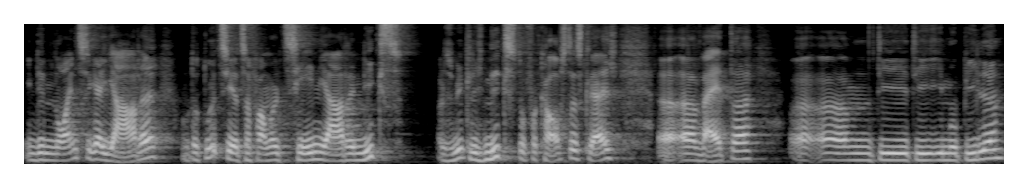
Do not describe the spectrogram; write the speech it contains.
in den 90er Jahre und da tut sie jetzt auf einmal zehn Jahre nichts, also wirklich nichts, du verkaufst es gleich äh, äh, weiter, äh, ähm, die, die Immobilie,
